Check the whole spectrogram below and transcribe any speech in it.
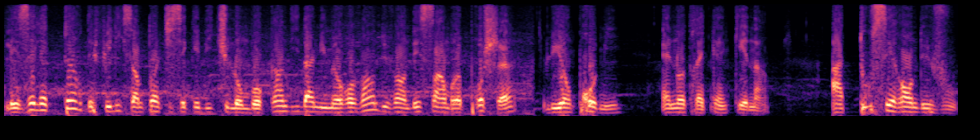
les électeurs de Félix Antoine Tshisekedi Chulombo, candidat numéro 20 du 20 décembre prochain, lui ont promis un autre quinquennat. À tous ces rendez-vous,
